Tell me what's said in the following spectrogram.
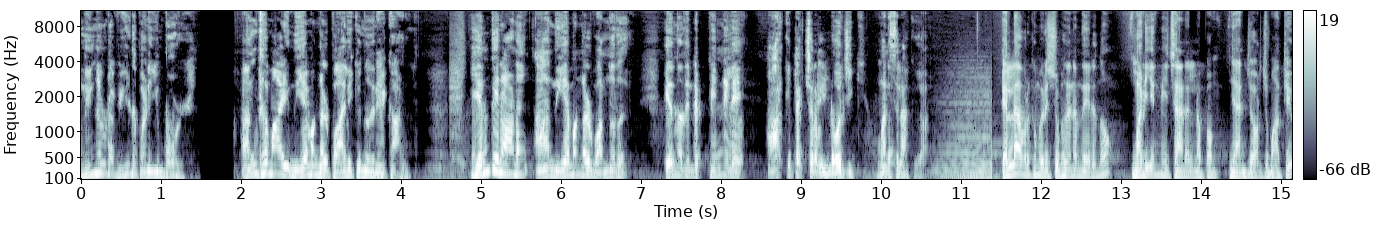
നിങ്ങളുടെ വീട് പണിയുമ്പോൾ അന്ധമായി നിയമങ്ങൾ പാലിക്കുന്നതിനേക്കാൾ എന്തിനാണ് ആ നിയമങ്ങൾ വന്നത് എന്നതിന്റെ പിന്നിലെ ആർക്കിടെക്ചറൽ ലോജിക് മനസ്സിലാക്കുക. എല്ലാവർക്കും ഒരു ശുഭദിനം നേരുന്നു. മടിയൻ മീ ചാനലിനൊപ്പം ഞാൻ ജോർജ് മാത്യു.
